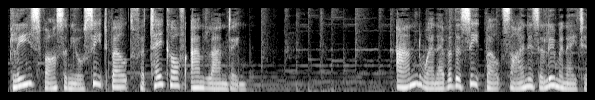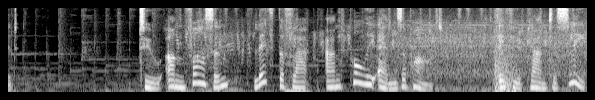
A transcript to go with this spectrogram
Please fasten your seatbelt for takeoff and landing. And whenever the seatbelt sign is illuminated. To unfasten, lift the flap and pull the ends apart. If you plan to sleep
